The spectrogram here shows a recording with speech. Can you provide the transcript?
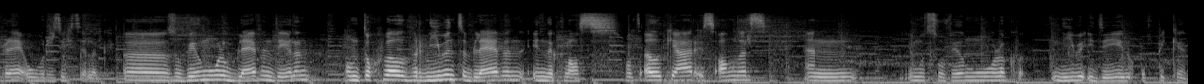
vrij overzichtelijk. Uh, zoveel mogelijk blijven delen om toch wel vernieuwend te blijven in de klas, want elk jaar is anders en je moet zoveel mogelijk nieuwe ideeën oppikken.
